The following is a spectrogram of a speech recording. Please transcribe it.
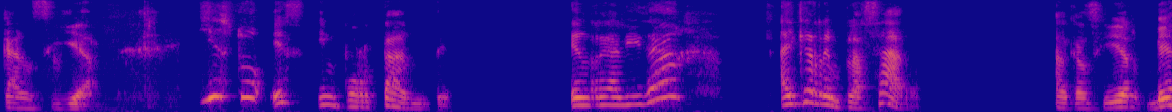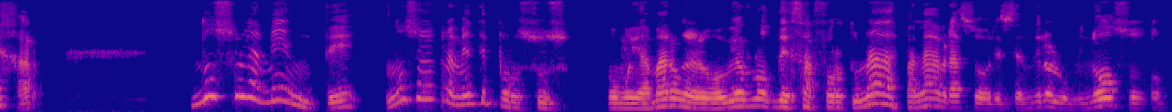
canciller? Y esto es importante en realidad, hay que reemplazar al canciller Béjar, no solamente, no solamente por sus, como llamaron en el gobierno, desafortunadas palabras sobre Sendero Luminoso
